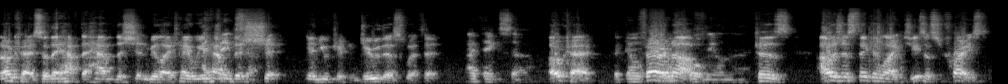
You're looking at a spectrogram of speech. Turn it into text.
Okay, so they have to have the shit and be like, "Hey, we I have this so. shit, and you can do this with it." I think so, Okay, but don't, Fair don't enough. quote me on that. because I was just thinking, like, Jesus Christ,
